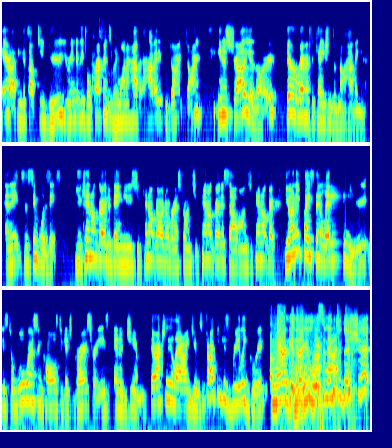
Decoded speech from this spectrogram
care. I think it's up to you, your individual preference. Absolutely. If you want to have it, have it. If you don't, don't. In Australia, though, there are ramifications of not having it, and it's as simple as this. You cannot go to venues. You cannot go to restaurants. You cannot go to salons. You cannot go. The only place they're letting you is to Woolworths and Coles to get groceries and a gym. They're actually allowing gyms, which I think is really good. Americans, are you listening to this shit?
